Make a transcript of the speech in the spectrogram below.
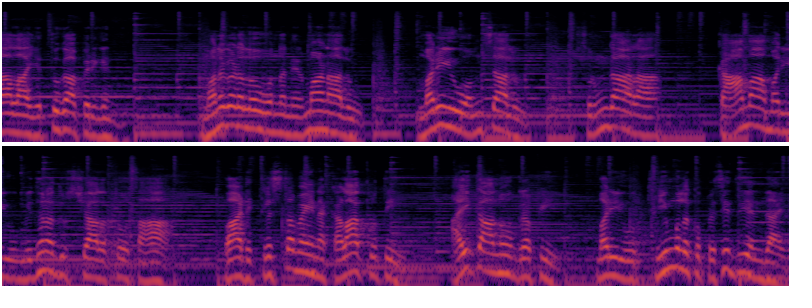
చాలా ఎత్తుగా పెరిగింది. మనుగడలో ఉన్న నిర్మాణాలు మరియు అంశాలు శృంగార కామ మరియు మిథున దృశ్యాలతో సహా వాటి క్లిష్టమైన కళాకృతి ఐకానోగ్రఫీ మరియు థీములకు ప్రసిద్ధి చెందాయి.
